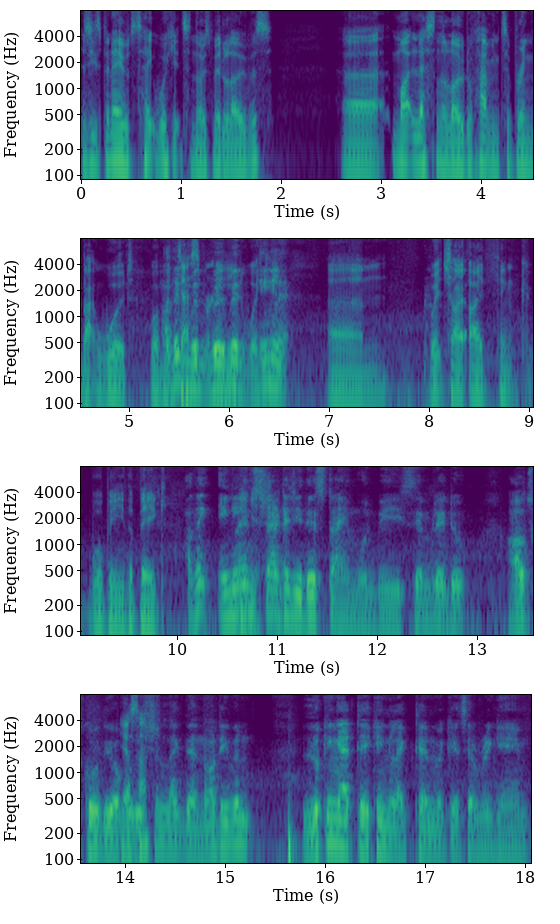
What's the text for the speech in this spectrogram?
is he's been able to take wickets in those middle overs. Uh, might lessen the load of having to bring back Wood when we I think with, desperately with, need a with wicket. England, um, which I, I think will be the big. I think England's issue. strategy this time would be simply to outscore the Yes, opposition. like they're not even looking at taking like 10 wickets every game.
